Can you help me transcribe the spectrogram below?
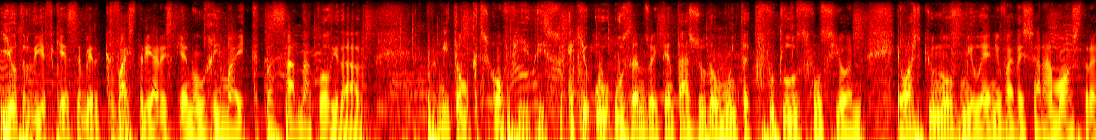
E outro dia fiquei a saber que vai estrear este ano um remake passado na atualidade. Permitam-me que desconfie disso. É que o- os anos 80 ajudam muito a que Footloose funcione. Eu acho que o novo milénio vai deixar à mostra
